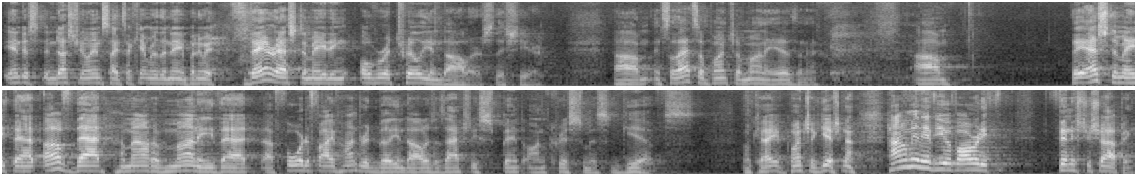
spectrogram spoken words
Industrial Insights, I can't remember the name, but anyway, they're estimating over a trillion dollars this year. Um, and so that's a bunch of money, isn't it? Um, they estimate that of that amount of money, that uh, four to five hundred billion dollars is actually spent on Christmas gifts. Okay, a bunch of gifts. Now, how many of you have already f- finished your shopping?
